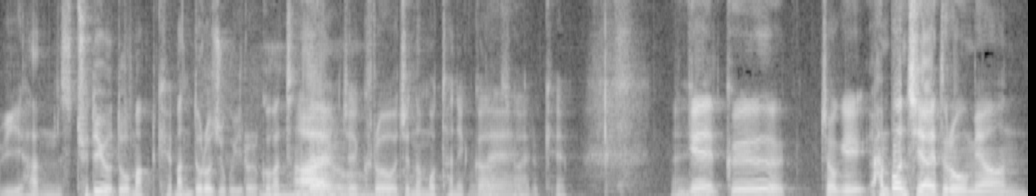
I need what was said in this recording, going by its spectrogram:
위한 스튜디오도 막 이렇게 만들어주고 이럴 것 같은데 아유. 이제 그러지는 못하니까 네. 제가 이렇게 네. 이게 그 저기 한 번 지하에 들어오면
